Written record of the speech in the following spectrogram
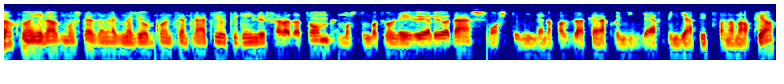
Szakmailag most ez a legnagyobb koncentrációt igénylő feladatom, most szombaton lévő előadás, most minden nap azzal kell, hogy mindjárt, mindjárt itt van a napja,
